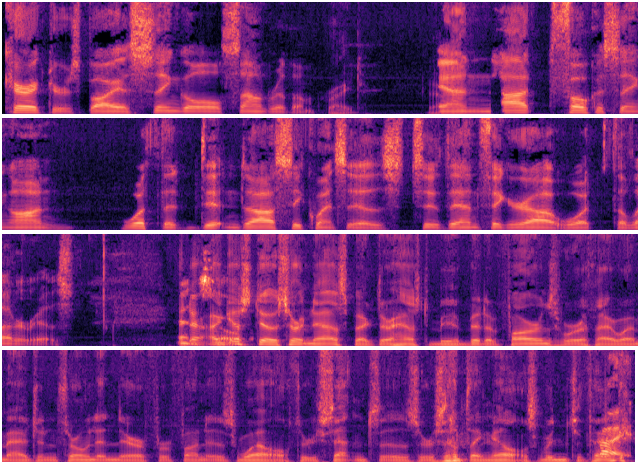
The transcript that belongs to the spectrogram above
characters by a single sound rhythm Right. and not focusing on what the dit and da sequence is to then figure out what the letter is. And And I guess to a certain aspect, there has to be a bit of Farnsworth, I would imagine, thrown in there for fun as well through sentences or something else, wouldn't you think? Right.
